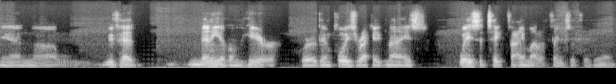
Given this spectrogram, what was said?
and uh, we've had many of them here where the employees recognize ways to take time out of things that they're doing.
